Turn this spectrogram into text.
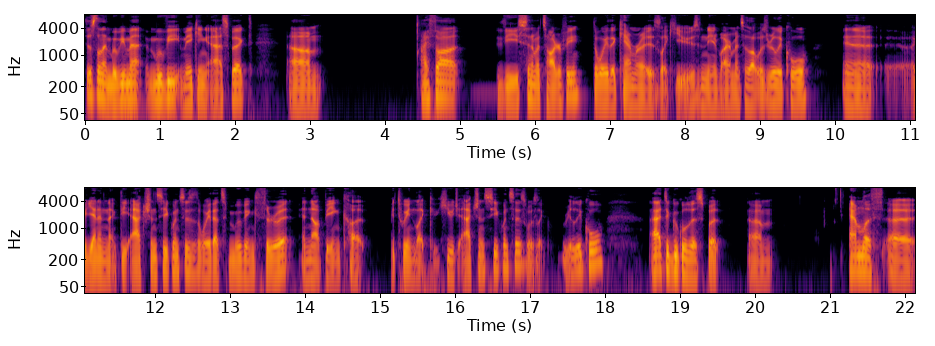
just on that movie ma- movie making aspect. Um, I thought the cinematography, the way the camera is like used in the environments, I thought was really cool. And uh, again, in like the action sequences, the way that's moving through it and not being cut between like huge action sequences was like really cool. I had to Google this, but um, Amleth uh,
